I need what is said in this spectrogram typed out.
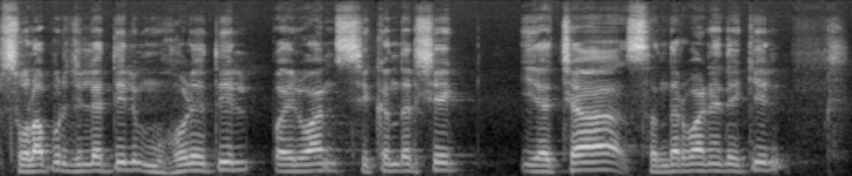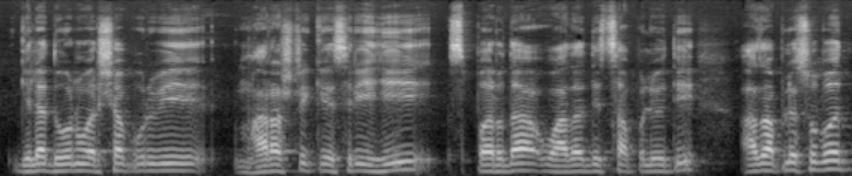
सोलापूर जिल्ह्यातील मोहोळ येथील पैलवान सिकंदर शेख याच्या संदर्भाने देखील गेल्या दोन वर्षापूर्वी महाराष्ट्र केसरी ही स्पर्धा वादातीत सापडली होती. आज आपल्यासोबत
